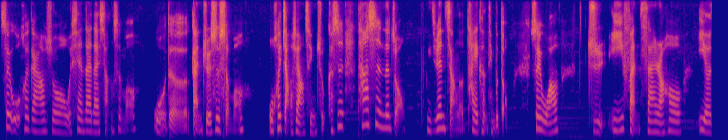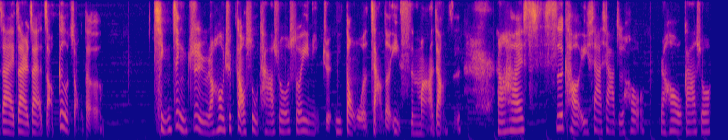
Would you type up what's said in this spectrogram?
所以我会跟他说我现在在想什么，我的感觉是什么，我会讲得非常清楚。可是他是那种你即便讲了，他也可能听不懂，所以我要举一反三，然后一而再、再而再的找各种的情境剧，然后去告诉他说，所以你觉你懂我讲的意思吗？这样子，然后他思考一下下之后，然后我跟他说，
